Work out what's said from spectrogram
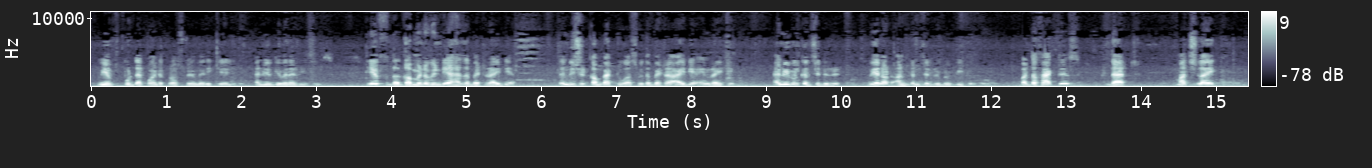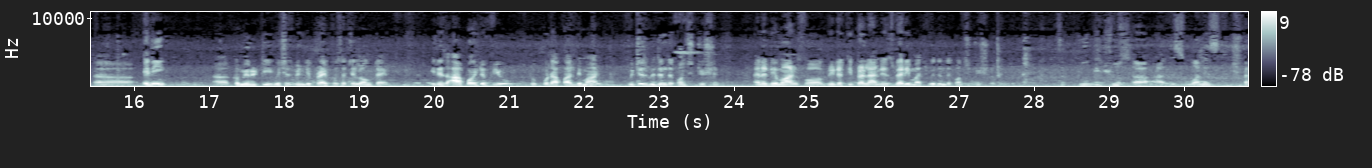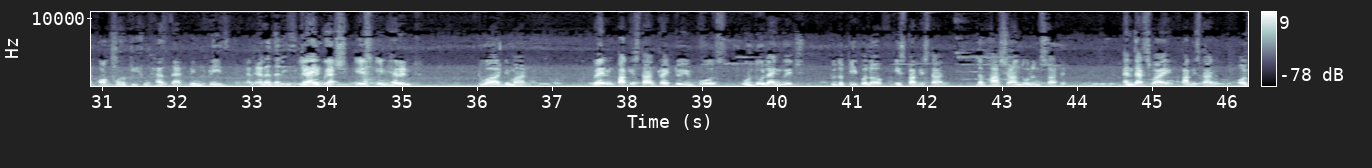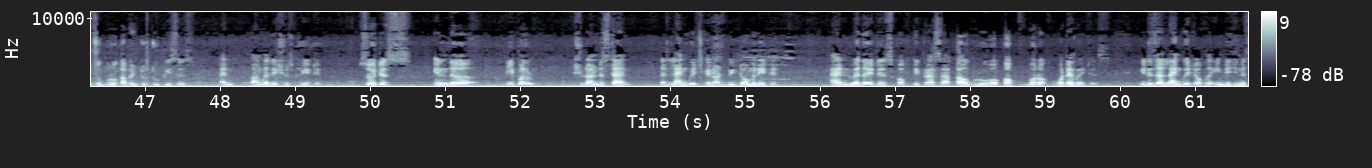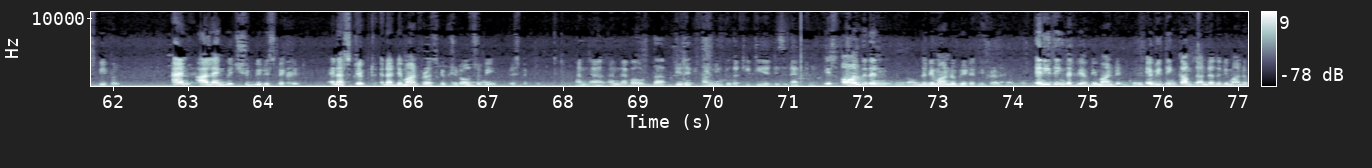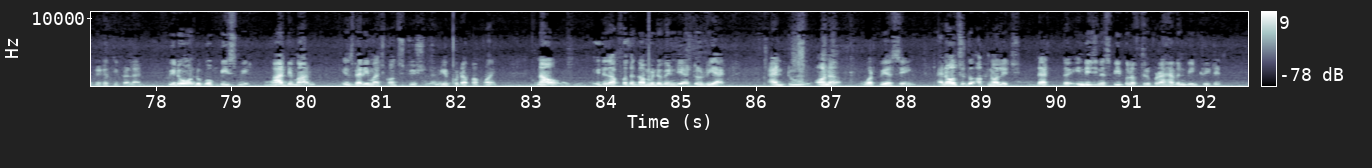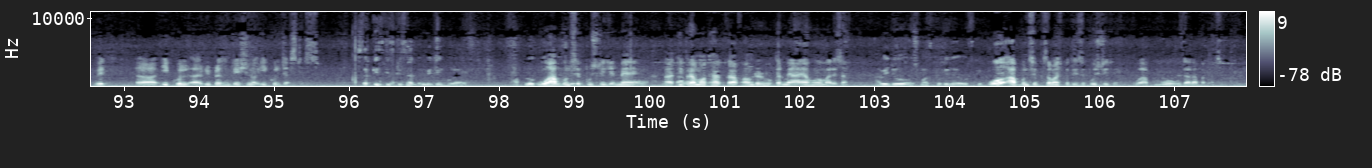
we have put that point across to him very clearly and we have given our reasons. If the government of India has a better idea, then we should come back to us with a better idea in writing and we will consider it. We are not unconsiderable people. But the fact is that much like uh, any uh, community which has been deprived for such a long time, it is our point of view to put up our demand which is within the constitution. And a demand for greater Tipraland is very much within the constitution of India. So two issues. Uh, uh, is, one is the Kokborok issue. Has that been raised? And another is Language is inherent to our demand. When Pakistan tried to impose Urdu language to the people of East Pakistan, the Bhasha Andolan started. And that's why Pakistan also broke up into two pieces and Bangladesh was created. So it is in the people should understand that language cannot be dominated and whether it is Kokti Prasa, Kaubru or Kok Borok, whatever it is, it is a language of the indigenous people and our language should be respected and our script and our demand for a script should also be respected and uh, and about the direct funding to the tta. it's all within the demand of Greater Tipraland. Anything that we have demanded, everything comes under the demand of Greater Tipraland. We don't want to go piecemeal. Our demand is very much constitutional, and we put up a point. Now, it is up for the government of India to react and to honour what we are saying, and also to acknowledge that the indigenous people of Tripura haven't been treated with uh, equal uh, representation or equal justice. Sir, किस किस आप लोग वो आप उनसे पूछ लीजिए। मैं तिपरा मोथा का फाउंडर होकर मैं आया हूँ हमारे साथ। अभी जो समाजपति है उसकी वो आप उनसे समाजपति से पूछ लीजिए। वो आप वो ज़्यादा बता सकते हैं।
